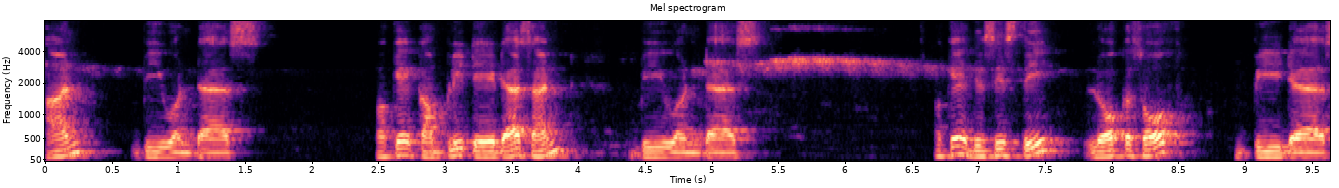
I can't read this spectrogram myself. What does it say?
and B1 dash. Okay complete A dash and b1 dash. Okay this is the locus of b dash.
